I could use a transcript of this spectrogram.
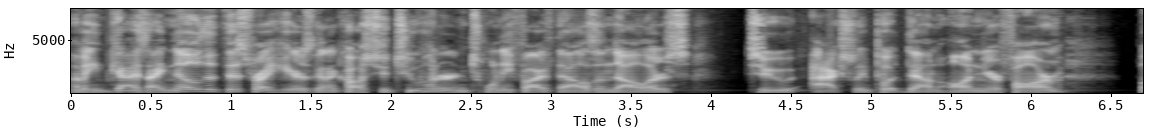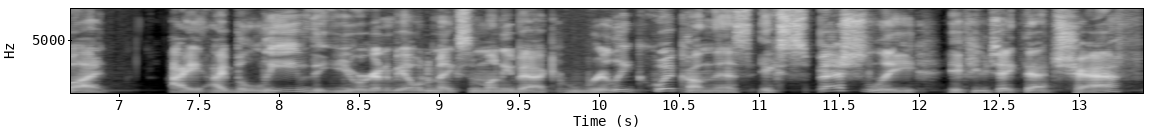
I mean, guys, I know that this right here is going to cost you $225,000 to actually put down on your farm, but I, I believe that you are going to be able to make some money back really quick on this, especially if you take that chaff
